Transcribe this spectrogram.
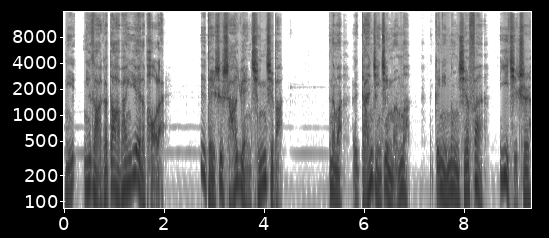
你你咋个大半夜的跑来？得是啥远亲戚吧？那么赶紧进门嘛，给你弄些饭。一起吃，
